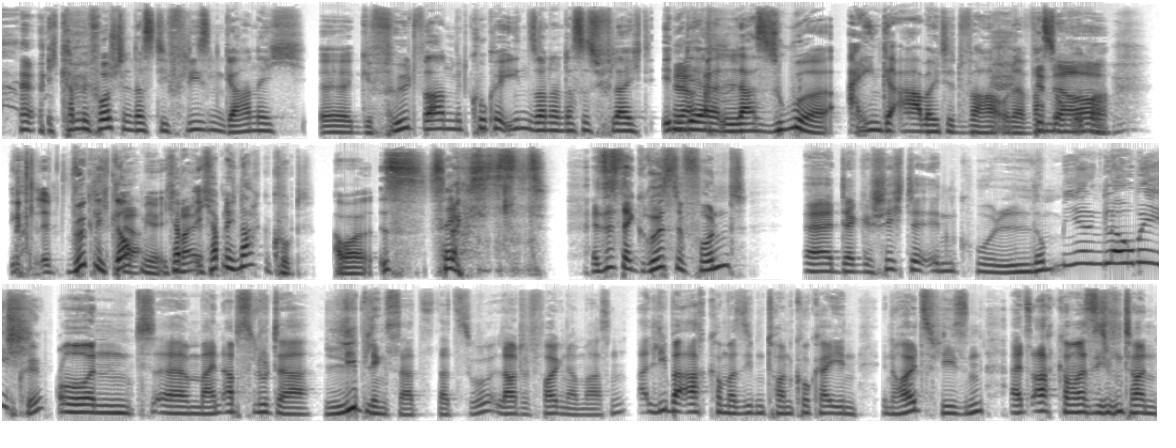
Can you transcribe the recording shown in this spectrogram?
ich kann mir vorstellen, dass die Fliesen gar nicht äh, gefüllt waren mit Kokain, sondern dass es vielleicht in Ja. der Lasur eingearbeitet war oder was Genau. auch immer. Ich, äh, wirklich, glaub Ja, mir. Ich habe ich hab nicht nachgeguckt, aber ist safe. Es ist der größte Fund äh, der Geschichte in Kolumbien, glaube ich. Okay. Und äh, mein absoluter Lieblingssatz dazu lautet folgendermaßen: Lieber 8,7 Tonnen Kokain in Holzfliesen als 8,7 Tonnen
